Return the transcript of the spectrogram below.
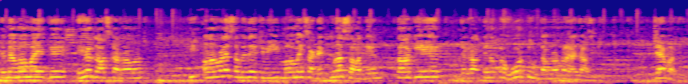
ਤੇ ਮੈਂ ਮਾਂ ਮਾਈ ਅੱਗੇ ਇਹ ਅਰਦਾਸ ਕਰ ਰਹਾ ਵਾਂ ਕਿ ਆਉਣ ਵਾਲੇ ਸਮੇਂ ਦੇ ਵਿੱਚ ਵੀ ਮਾਂ ਮਾਈ ਸਾਡੇ ਪੂਰਾ ਸਾਥ ਦੇਣ ਤਾਂ ਕਿ ਇਹ ਜਗਰਾਤੇ ਨੂੰ ਆਪਾਂ ਹੋਰ ਧੂਮਧਾਮ ਨਾਲ ਮਨਾਇਆ ਜਾ ਸਕੇ। ਜੈ ਮਾਤਾ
